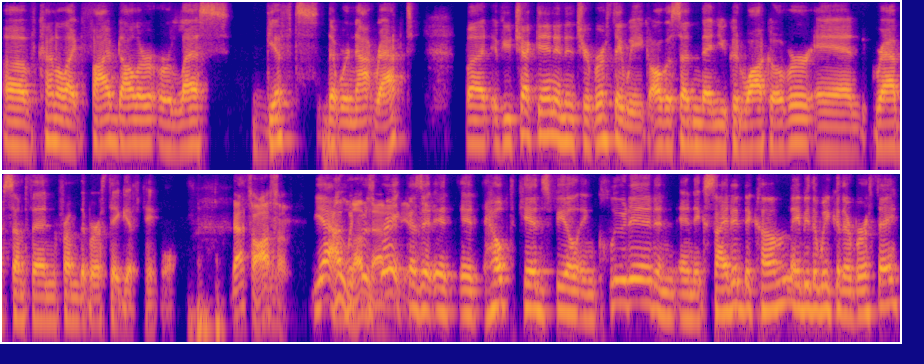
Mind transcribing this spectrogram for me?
of kind of like $5 or less gifts that were not wrapped. But if you checked in and it's your birthday week, all of a sudden, then you could walk over and grab something from the birthday gift table. that's awesome Yeah, I which was great because it, it it helped kids feel included and, and excited to come maybe the week of their birthday.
